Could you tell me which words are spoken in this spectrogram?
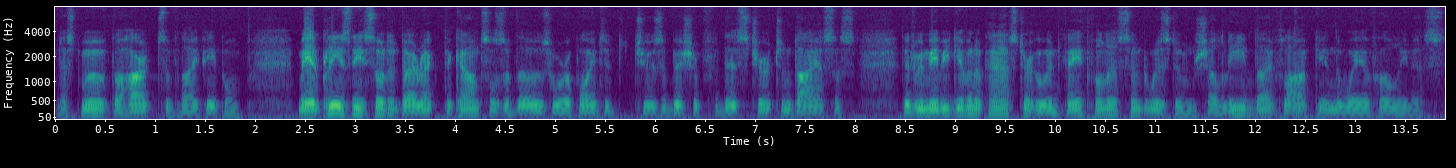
dost move the hearts of thy people, may it please thee so to direct the counsels of those who are appointed to choose a bishop for this church and diocese, that we may be given a pastor who in faithfulness and wisdom shall lead thy flock in the way of holiness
